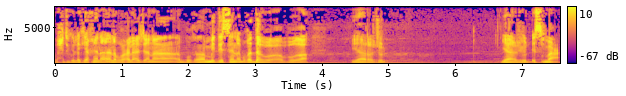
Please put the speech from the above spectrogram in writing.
واحد يقول لك يا أخي أنا أبغى علاج أنا أبغى ميديسن أبغى دواء أبغى يا رجل يا رجل اسمع.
